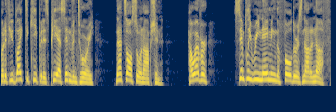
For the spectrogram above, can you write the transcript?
but if you'd like to keep it as PS inventory, that's also an option. However, simply renaming the folder is not enough.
